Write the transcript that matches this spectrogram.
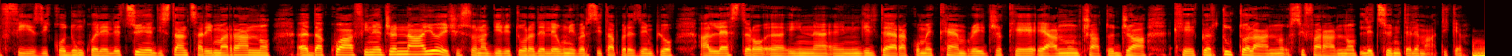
fisico. Dunque le lezioni a distanza rimarranno eh, da qua a fine gennaio e ci sono addirittura delle università, per esempio all'estero eh, in, in Inghilterra come Cambridge, che ha annunciato già che per tutto l'anno si faranno lezioni telematiche.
